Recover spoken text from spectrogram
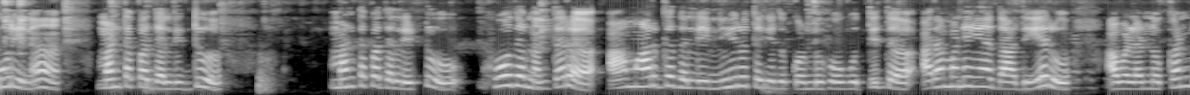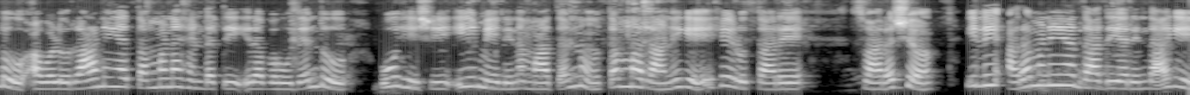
ಊರಿನ ಮಂಟಪದಲ್ಲಿದ್ದು ಮಂಟಪದಲ್ಲಿಟ್ಟು ಹೋದ ನಂತರ ಆ ಮಾರ್ಗದಲ್ಲಿ ನೀರು ತೆಗೆದುಕೊಂಡು ಹೋಗುತ್ತಿದ್ದ ಅರಮನೆಯ ದಾದಿಯರು ಅವಳನ್ನು ಕಂಡು ಅವಳು ರಾಣಿಯ ತಮ್ಮನ ಹೆಂಡತಿ ಇರಬಹುದೆಂದು ಊಹಿಸಿ ಈ ಮೇಲಿನ ಮಾತನ್ನು ತಮ್ಮ ರಾಣಿಗೆ ಹೇಳುತ್ತಾರೆ. ಸ್ವಾರಸ್ಯ, ಇಲ್ಲಿ ಅರಮನೆಯ ದಾದಿಯರಿಂದಾಗಿ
